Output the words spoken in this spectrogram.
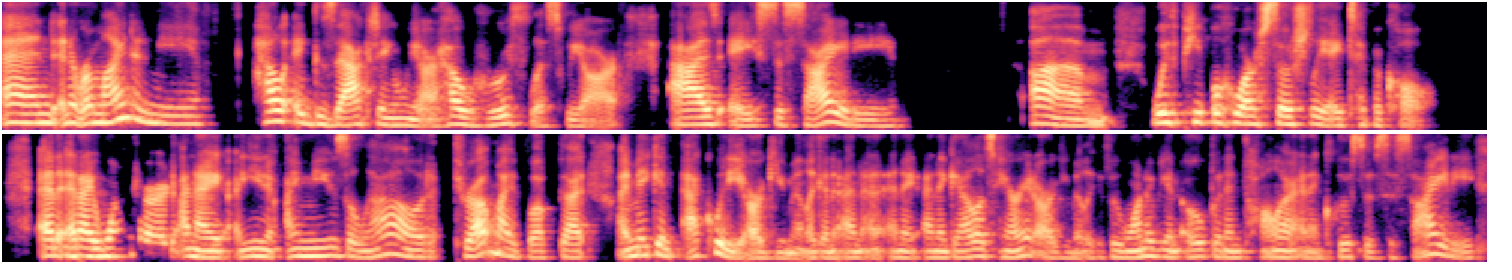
And, and it reminded me how exacting we are, how ruthless we are as a society um, with people who are socially atypical and, mm-hmm. and I mm-hmm. wondered, and I, you know, I muse aloud throughout my book that I make an equity argument, like an, an, an, an egalitarian argument. Like if we want to be an open and tolerant and inclusive society,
